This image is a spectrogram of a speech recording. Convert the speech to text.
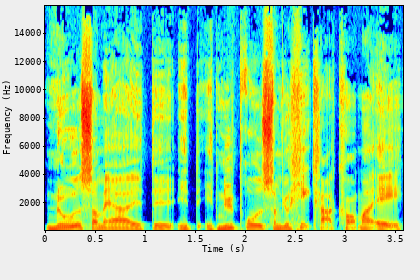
noget, som er et, et, et nybrud, som jo helt klart kommer af,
